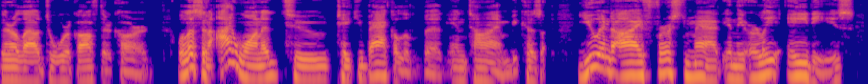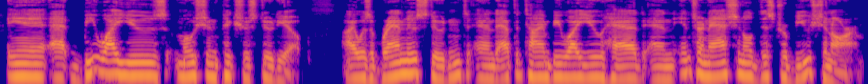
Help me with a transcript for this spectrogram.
they're allowed to work off their card. Well, listen, I wanted to take you back a little bit in time because you and I first met in the early 80s in, at BYU's Motion Picture Studio. I was a brand new student, and at the time, BYU had an international distribution arm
